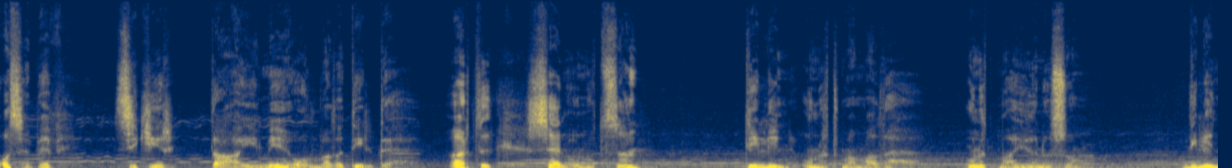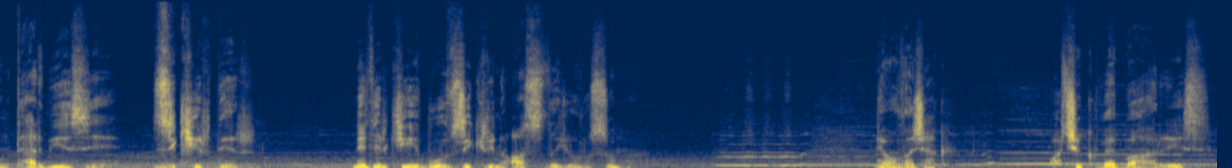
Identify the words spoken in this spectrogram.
O sebep zikir daimi olmalı dilde. Artık sen unutsan dilin unutmamalı. Unutma Yunus'um. Dilin terbiyesi zikirdir. Nedir ki bu zikrin aslı Yunus'um? Ne olacak? Açık ve bariz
